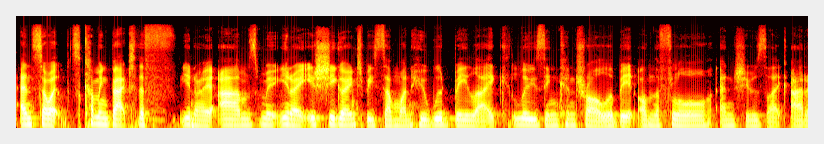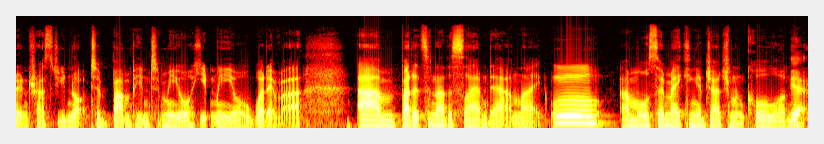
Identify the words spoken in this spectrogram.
And so it's coming back to the, f- you know, arms, mo- you know, is she going to be someone who would be like losing control a bit on the floor? And she was like, I don't trust you not to bump into me or hit me or whatever. Um, but it's another slam down. Like, mm, I'm also making a judgment call on. Yeah.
